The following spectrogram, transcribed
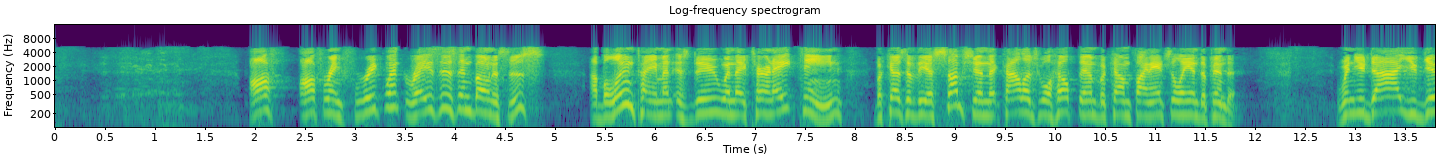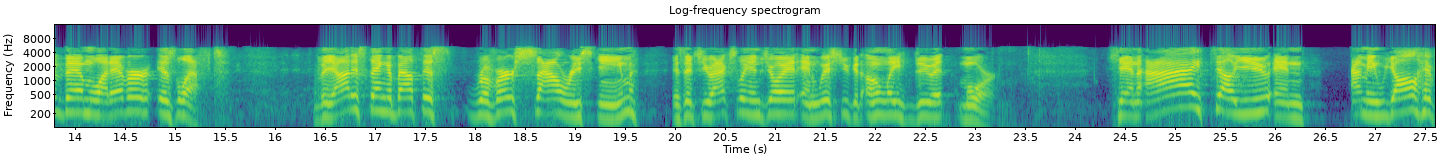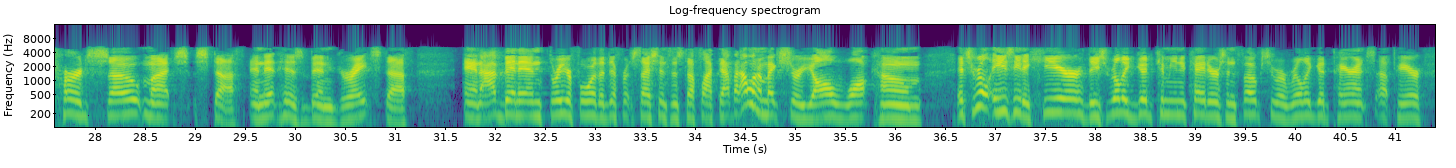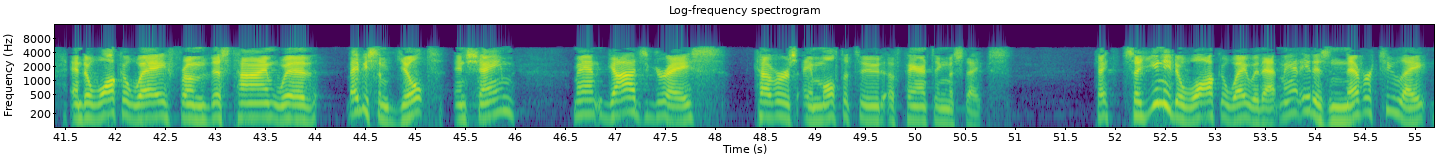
Off, offering frequent raises and bonuses. A balloon payment is due when they turn 18 because of the assumption that college will help them become financially independent. When you die, you give them whatever is left. The oddest thing about this reverse salary scheme is that you actually enjoy it and wish you could only do it more. Can I tell you, and I mean, y'all have heard so much stuff, and it has been great stuff. And I've been in three or four of the different sessions and stuff like that, but I want to make sure y'all walk home. It's real easy to hear these really good communicators and folks who are really good parents up here and to walk away from this time with maybe some guilt and shame. Man, God's grace covers a multitude of parenting mistakes. Okay? So you need to walk away with that. Man, it is never too late.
